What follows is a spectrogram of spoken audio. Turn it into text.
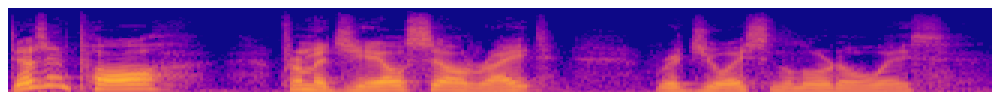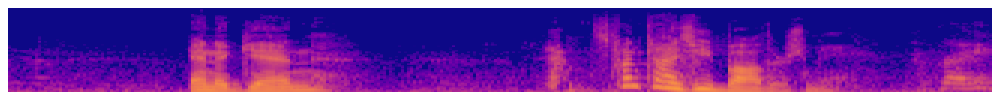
Doesn't Paul from a jail cell write? Rejoice in the Lord always. And again, sometimes he bothers me. Right.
